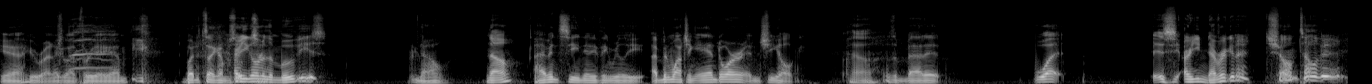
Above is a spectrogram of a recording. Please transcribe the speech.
Yeah, you're right. I go at three a.m. But it's like I'm. So Are you going to the movies? No, No. I haven't seen anything really. I've been watching Andor and She-Hulk. Oh. That's about it. What is? Are you never gonna show him television?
